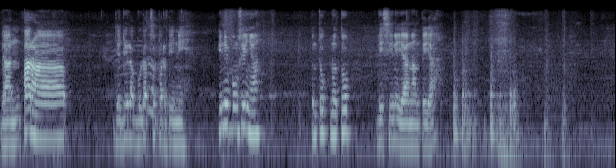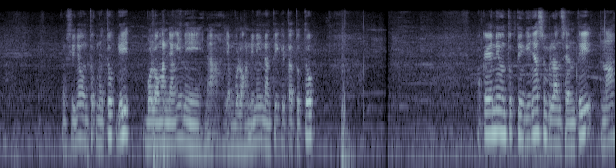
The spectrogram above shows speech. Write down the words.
dan tarap. Jadilah bulat seperti ini. Ini fungsinya untuk nutup di sini ya nanti ya. Fungsinya untuk nutup di bolongan yang ini. Nah yang bolongan ini nanti kita tutup. Oke ini untuk tingginya 9 cm nah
